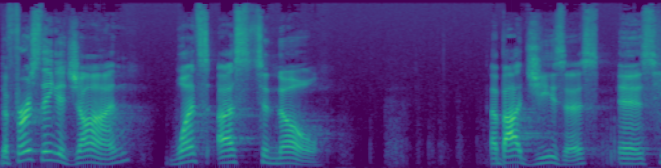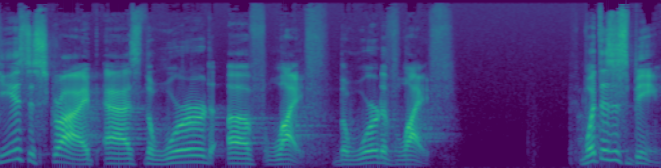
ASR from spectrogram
The first thing that John wants us to know about Jesus is he is described as the word of life, the word of life. What does this mean?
